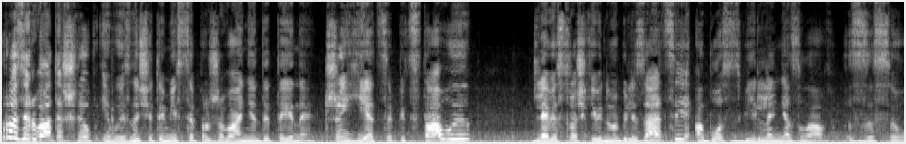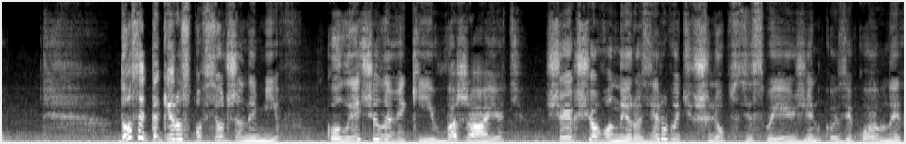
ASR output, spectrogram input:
розірвати шлюб і визначити місце проживання дитини. Чи є це підставою для відстрочки від мобілізації або звільнення з лав ЗСУ? Досить таки розповсюджений міф, коли чоловіки вважають, що якщо вони розірвуть шлюб зі своєю жінкою, з якою в них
